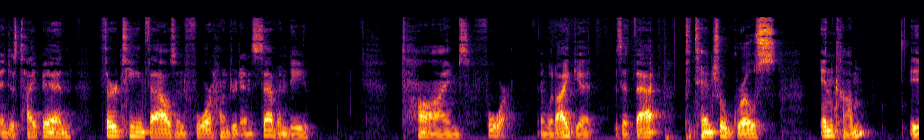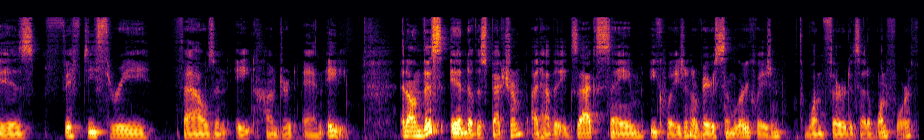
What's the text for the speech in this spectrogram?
and just type in 13,470 times 4. And what I get is that that potential gross income is 53 1,880. And on this end of the spectrum, I'd have the exact same equation, or very similar equation, with one third instead of one fourth.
